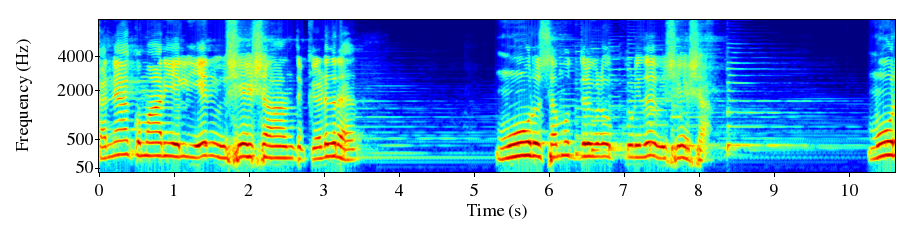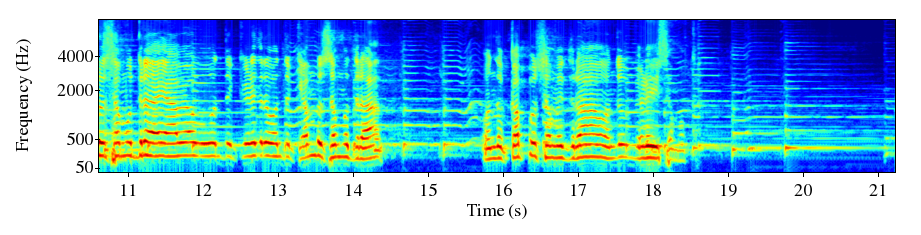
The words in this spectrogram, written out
ಕನ್ಯಾಕುಮಾರಿಯಲ್ಲಿ ಏನು ವಿಶೇಷ ಅಂತ ಕೇಳಿದ್ರೆ, ಮೂರು ಸಮುದ್ರಗಳು ಕೂಡಿದ ವಿಶೇಷ. ಮೂರು ಸಮುದ್ರ ಯಾವ್ಯಾವು ಅಂತ ಕೇಳಿದ್ರೆ, ಒಂದು ಕೆಂಪು ಸಮುದ್ರ, ಒಂದು ಕಪ್ಪು ಸಮುದ್ರ, ಒಂದು ಬಿಳಿ ಸಮುದ್ರ.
